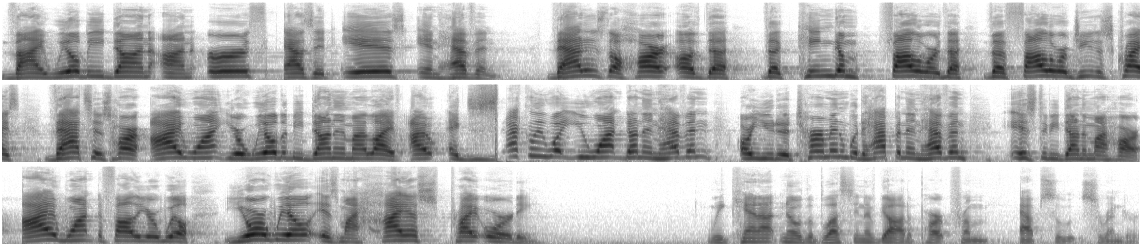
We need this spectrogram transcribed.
Thy will be done on earth as it is in heaven. That is the heart of the, the kingdom follower, the, the follower of Jesus Christ. That's his heart. I want your will to be done in my life. I, exactly what you want done in heaven, or you determine would happen in heaven, is to be done in my heart. I want to follow your will. Your will is my highest priority. We cannot know the blessing of God apart from absolute surrender.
